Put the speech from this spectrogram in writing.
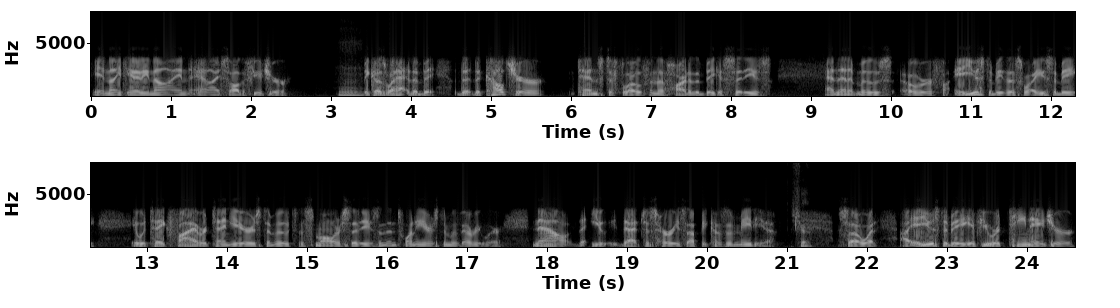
in 1989 and I saw the future. Mm. Because what ha- the the the culture tends to flow from the heart of the biggest cities and then it moves over it used to be this way. It used to be it would take five or ten years to move to the smaller cities and then 20 years to move everywhere. Now that you that just hurries up because of media. Sure. So what uh, it used to be, if you were a teenager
